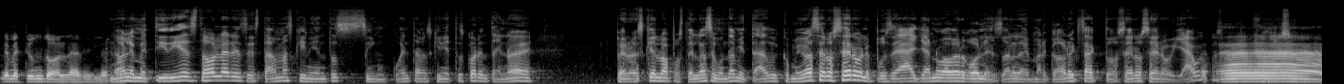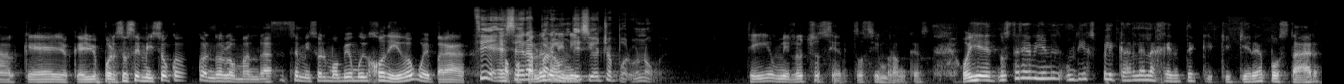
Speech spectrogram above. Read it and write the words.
le, metí un dólar. Y no, le metí 10 dólares, estaba más 550, más 549. Pero es que lo aposté en la segunda mitad, güey. Como iba 0-0, le puse, ah, ya no va a haber goles. Ahora, el marcador exacto, 0-0. Ya, güey. Pues, ah, ok, ok. Por eso se me hizo, cuando lo mandaste, se me hizo el momio muy jodido, güey, para... Sí, ese era para un 18 por 1, güey. Sí, un 1800 sin broncas. Oye, ¿no estaría bien un día explicarle a la gente que, que quiere apostar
